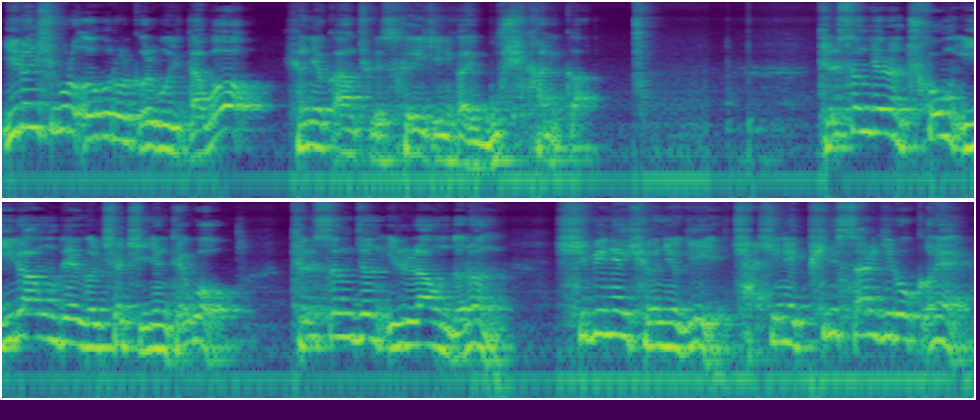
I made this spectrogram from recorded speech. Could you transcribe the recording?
이런 식으로 어그로를 끌고 있다고 현역강 측에 서해지니까 무식하니까. 결승전은 총 2라운드에 걸쳐 진행되고 결승전 1라운드는 10인의 현역이 자신의 필살기로 꺼내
